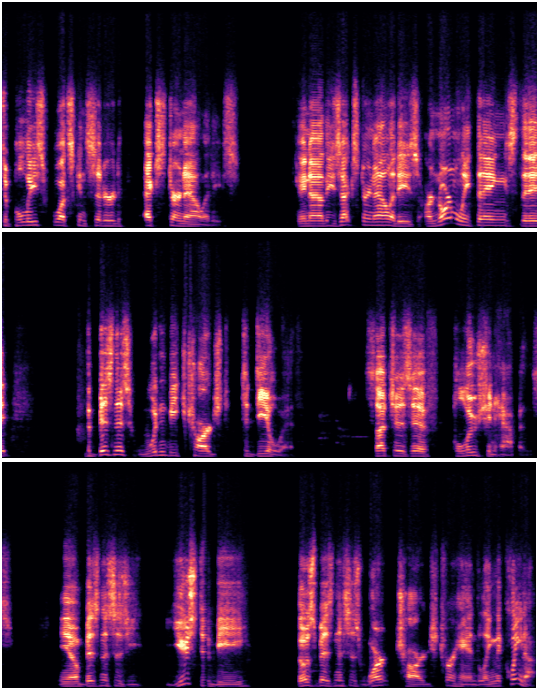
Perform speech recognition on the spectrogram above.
to police what's considered externalities. Okay, now these externalities are normally things that the business wouldn't be charged to deal with, such as if pollution happens. You know, businesses used to be, those businesses weren't charged for handling the cleanup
